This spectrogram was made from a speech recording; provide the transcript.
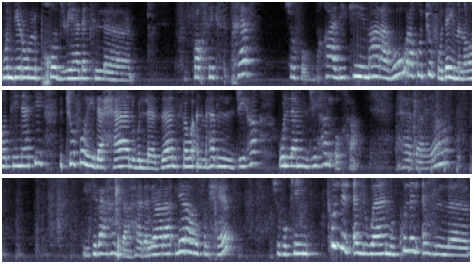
ونديرو ال produit هذاك Force Express شوفوا بقى لي كيما راهو راكو تشوفوا دائما روتيناتي تشوفوه إذا حال ولا زال سواء من هذه الجهة ولا من الجهة الأخرى. هذايا يتبع هذا هذا اللي راه اللي راهو في الحيط. شوفوا كاين كل الألوان وكل ال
